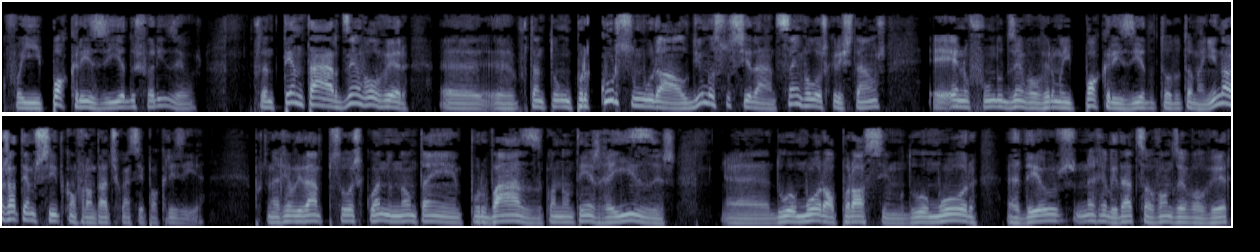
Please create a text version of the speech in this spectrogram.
que foi a hipocrisia dos fariseus. Portanto, tentar desenvolver, uh, uh, portanto, um percurso moral de uma sociedade sem valores cristãos é, é, no fundo, desenvolver uma hipocrisia de todo o tamanho. E nós já temos sido confrontados com essa hipocrisia. Porque, na realidade, pessoas quando não têm por base, quando não têm as raízes uh, do amor ao próximo, do amor a Deus, na realidade só vão desenvolver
